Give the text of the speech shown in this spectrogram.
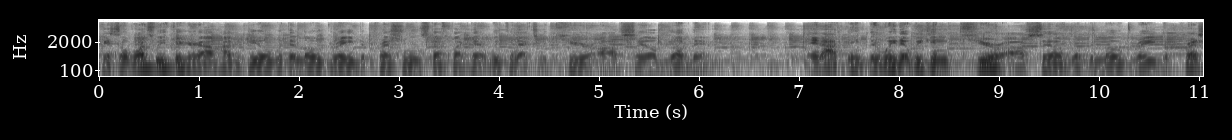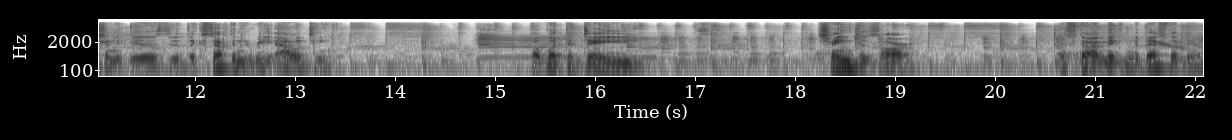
Okay, so once we figure out how to deal with the low grade depression and stuff like that, we can actually cure ourselves of that. And I think the way that we can cure ourselves of the low grade depression is, accepting the reality of what the day changes are and start making the best of them.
